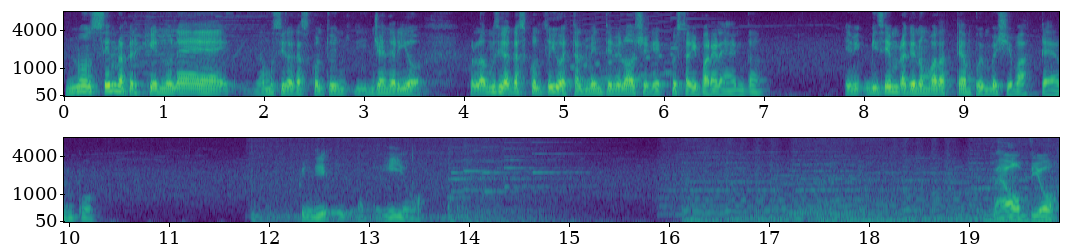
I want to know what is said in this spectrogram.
Non sembra perché non è la musica che ascolto in, in genere io. La musica che ascolto io è talmente veloce che questa mi pare lenta. E mi, mi sembra che non vada a tempo, invece va a tempo. Quindi, vabbè, io. Beh, ovvio,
